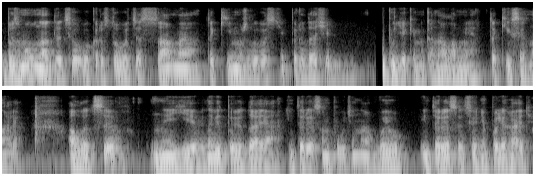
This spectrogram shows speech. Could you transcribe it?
Безумовно для цього використовуються саме такі можливості передачі будь-якими каналами таких сигналів. Але це не є, не відповідає інтересам Путіна, бо його інтереси сьогодні полягають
